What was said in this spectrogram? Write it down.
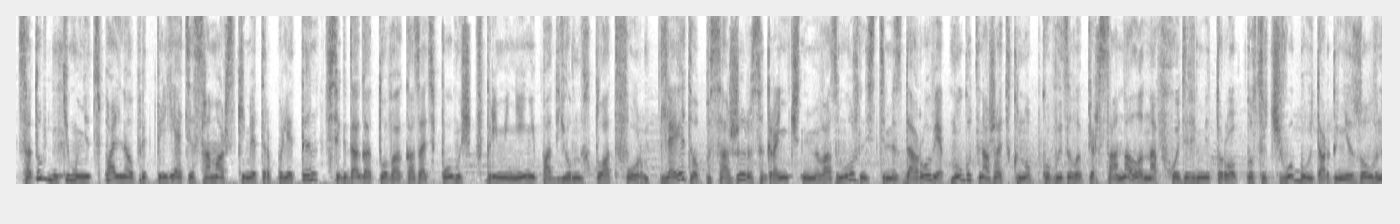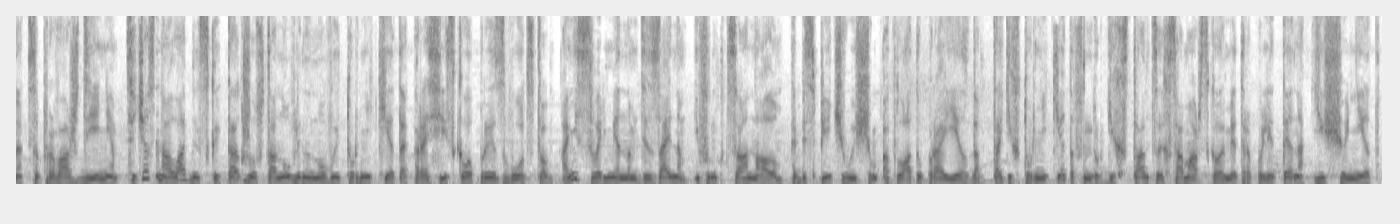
Сотрудники муниципального предприятия «Самарский метрополитен» всегда готовы оказать помощь в применении подъемных платформ. Для этого пассажиры с ограниченными возможностями здоровья могут нажать кнопку вызова персонала на входе в метро, после чего будет организовано сопровождение. Сейчас на Алабинской также установлены новые турникеты российского производства. Они с современным дизайном и функционалом, обеспечивающим оплату проезда. Таких турникетов на других станциях Самарского метрополитена еще нет.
